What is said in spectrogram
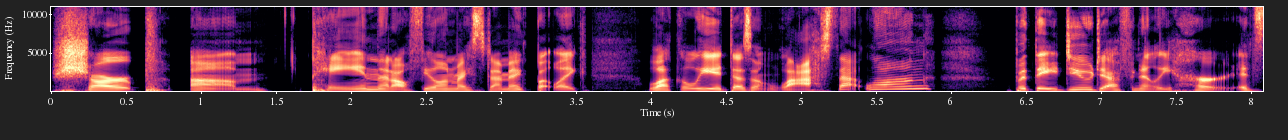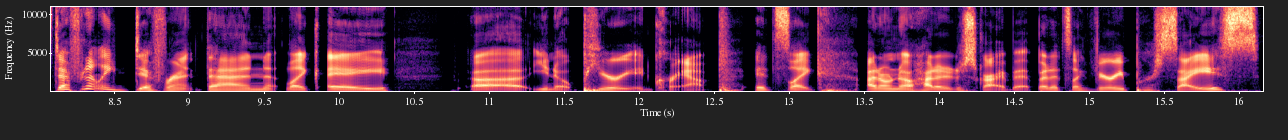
sharp um pain that I'll feel in my stomach, but like luckily it doesn't last that long. But they do definitely hurt. It's definitely different than like a uh, you know, period cramp. It's like I don't know how to describe it, but it's like very precise.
